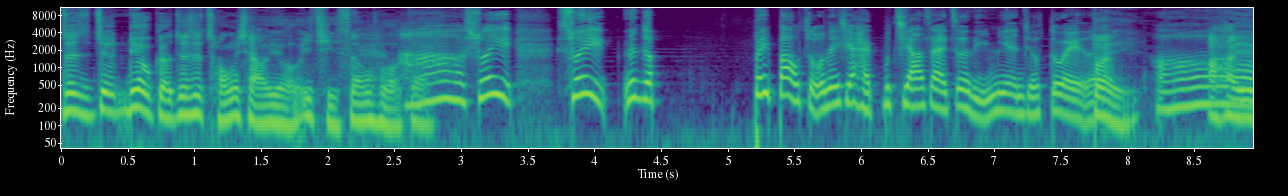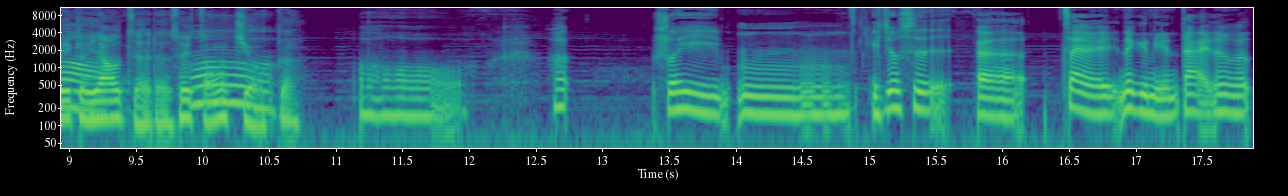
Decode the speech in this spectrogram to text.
这是就六个，就是从小有一起生活的啊。所以所以那个被抱走那些还不加在这里面就对了。对哦，啊，还有一个夭折的，所以总共九个。哦，啊，所以嗯，也就是呃。在那个年代，那个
